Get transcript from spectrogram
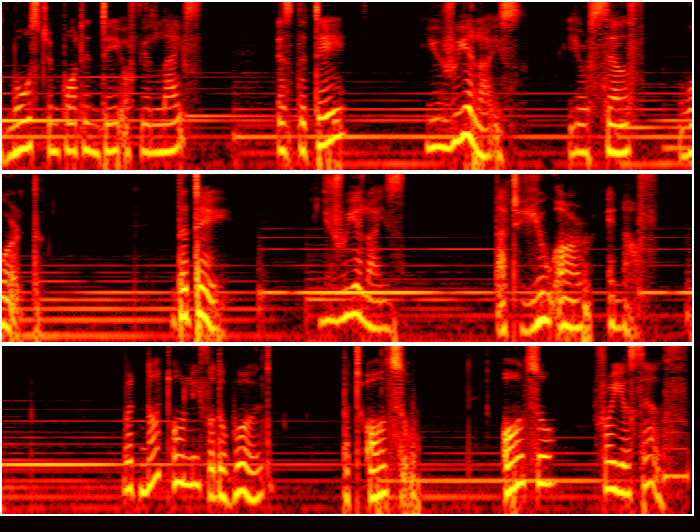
The most important day of your life is the day you realize your self worth. The day you realize that you are enough. But not only for the world, but also, also for yourself.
